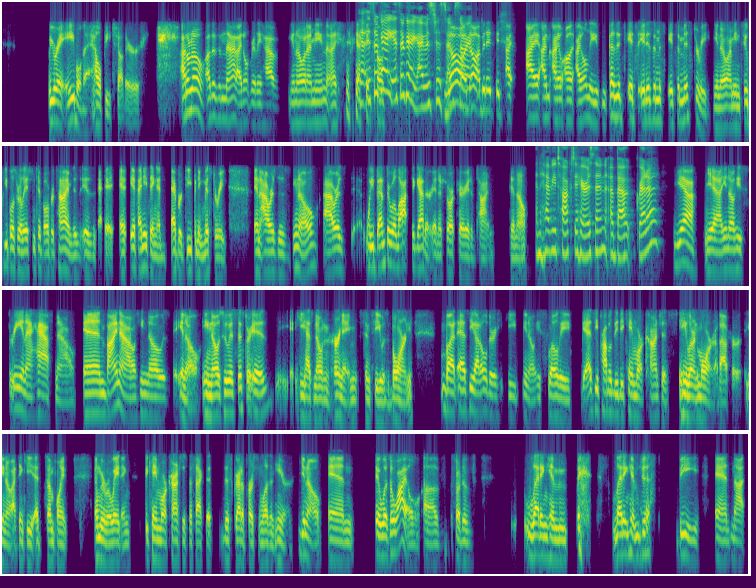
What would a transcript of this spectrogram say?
we were able to help each other. I don't know. Other than that, I don't really have. You know what I mean? I yeah, it's okay. It's okay. I was just no, no. I mean, it, it, I I I'm I I only because it's it's it is a it's a mystery, you know. I mean, two people's relationship over time is is eh, eh, if anything an ever deepening mystery, and ours is you know ours we've been through a lot together in a short period of time, you know. And have you talked to Harrison about Greta? Yeah, yeah. You know, he's three and a half now, and by now he knows you know he knows who his sister is. He has known her name since he was born but as he got older, he, you know, he slowly, as he probably became more conscious, he learned more about her. You know, I think he, at some point, and we were waiting, became more conscious the fact that this Greta person wasn't here, you know, and it was a while of sort of letting him, letting him just be and not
